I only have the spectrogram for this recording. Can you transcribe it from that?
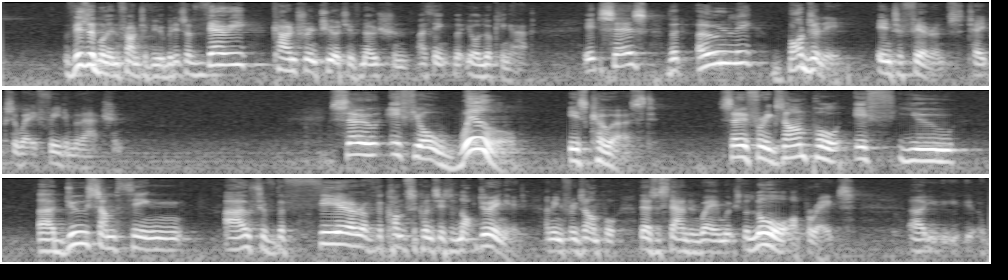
visible in front of you, but it's a very counterintuitive notion, I think, that you're looking at. It says that only bodily interference takes away freedom of action. So if your will is coerced, so for example, if you uh, do something out of the fear of the consequences of not doing it, I mean, for example, there's a standard way in which the law operates. Uh,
